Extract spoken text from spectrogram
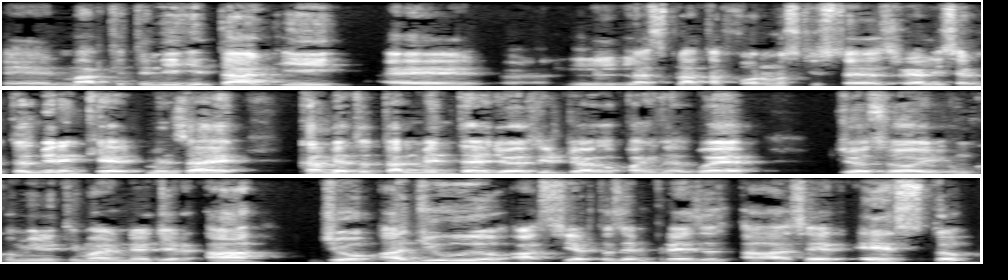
el marketing digital y eh, las plataformas que ustedes realizan. Entonces miren que el mensaje cambia totalmente de yo decir yo hago páginas web, yo soy un community manager a yo ayudo a ciertas empresas a hacer esto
